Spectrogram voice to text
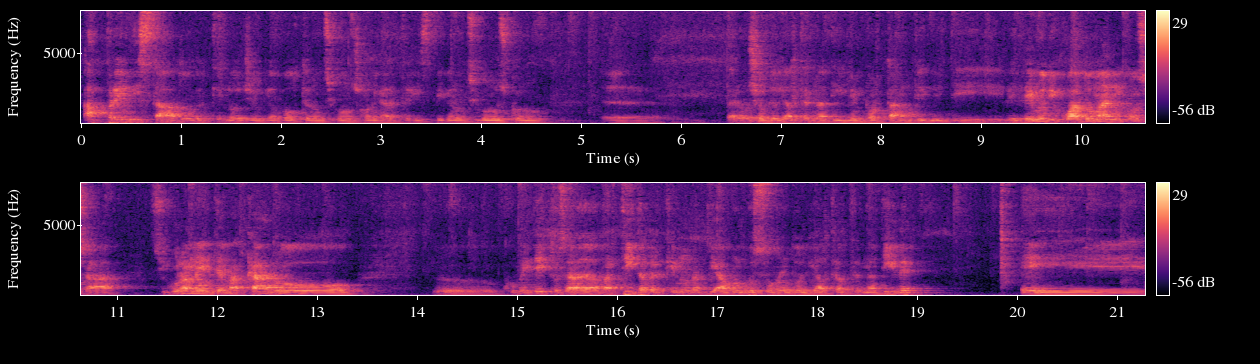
apprendistato perché è logico che a volte non si conoscono le caratteristiche, non si conoscono eh, però ho delle alternative importanti, quindi vedremo di qua domani cosa sicuramente Maccaro, eh, come detto, sarà della partita perché non abbiamo in questo momento lì altre alternative. E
